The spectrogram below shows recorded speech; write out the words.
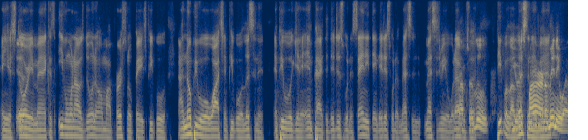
and your story, yeah. man. Because even when I was doing it on my personal page, people, I know people were watching, people were listening, and people were getting impacted. They just wouldn't say anything. They just would have messaged message me or whatever. Absolutely, but people are you listening, man. Them anyway,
